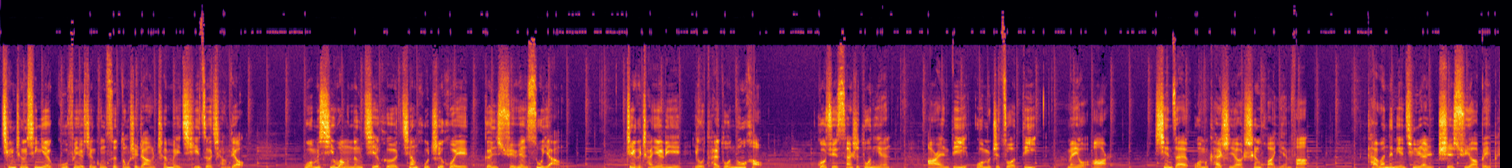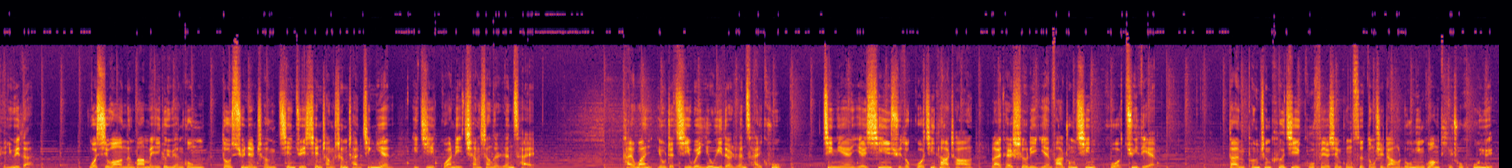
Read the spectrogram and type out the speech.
勤诚兴业股份有限公司董事长陈美琪则强调，我们希望能结合江湖智慧跟学院素养，这个产业里有太多 know-how。过去三十多年，R&D 我们只做 D，没有 R。现在我们开始要深化研发。台湾的年轻人是需要被培育的。我希望能把每一个员工都训练成兼具现场生产经验以及管理强项的人才。台湾有着极为优异的人才库，近年也吸引许多国际大厂来台设立研发中心或据点。但鹏程科技股份有限公司董事长卢明光提出呼吁：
